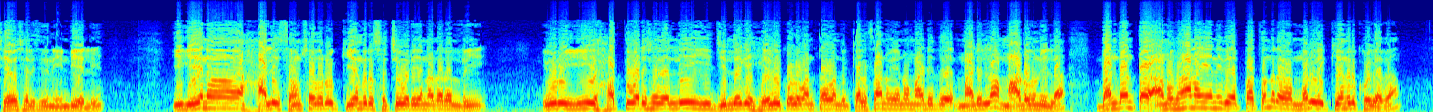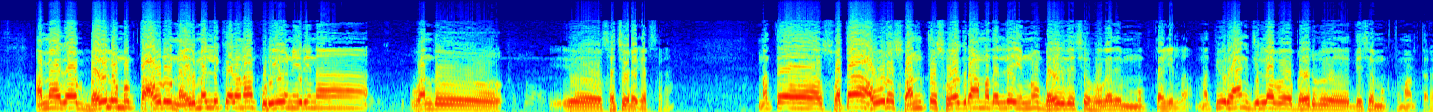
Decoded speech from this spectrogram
ಸೇವೆ ಸಲ್ಲಿಸಿದ್ದೀನಿ ಇಂಡಿಯಲ್ಲಿ. ಈಗೇನು ಹಾಲಿ ಸಂಸದರು, ಕೇಂದ್ರ ಸಚಿವರು ಏನದಾರಲ್ರಿ? ಇವರು ಈ ಹತ್ತು ವರ್ಷದಲ್ಲಿ ಈ ಜಿಲ್ಲೆಗೆ ಹೇಳಿಕೊಳ್ಳುವಂತ ಒಂದು ಕೆಲಸನೂ ಏನು ಮಾಡಿದ, ಮಾಡಿಲ್ಲ, ಮಾಡೋದೂ ಇಲ್ಲ. ಬಂದಂತ ಅನುದಾನ ಏನಿದೆಯಪ್ಪ ಅಂತಂದ್ರೆ ಮರಳಿ ಕೇಂದ್ರಕ್ಕೆ ಹೋಗ್ಯದ. ಆಮ್ಯಾಗ ಬಯಲು ಮುಕ್ತ ಅವರು ನೈರ್ಮಲ್ಯೀಕರಣ, ಕುಡಿಯೋ ನೀರಿನ ಒಂದು ಸಚಿವರಾಗ್ಯಾರ ಸರ್. ಮತ್ತೆ ಸ್ವತಃ ಅವರ ಸ್ವಂತ ಸ್ವಗ್ರಾಮದಲ್ಲೇ ಇನ್ನೂ ಬಹಿರ್ದೇಶ ಹೋಗೋದೇ ಮುಕ್ತಾಗಿಲ್ಲ. ಮತ್ತೆ ಇವ್ರು ಹೆಂಗ್ ಜಿಲ್ಲಾ ಬಹಿರ್ ದೇಶ ಮುಕ್ತ ಮಾಡ್ತಾರ?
